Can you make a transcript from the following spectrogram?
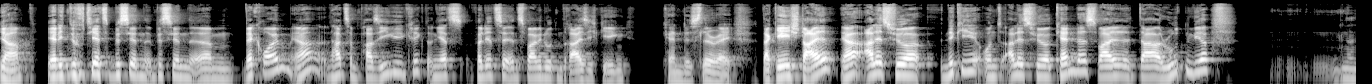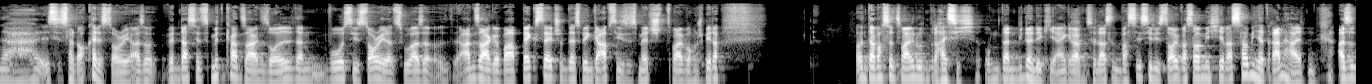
Ja, ja, die dürfte jetzt ein bisschen, ein bisschen ähm, wegräumen, ja. Hat sie ein paar Siege gekriegt und jetzt verliert sie in 2 Minuten 30 gegen Candice LeRae. Da gehe ich steil, ja. Alles für Nikki und alles für Candice, weil da routen wir. Na, es ist halt auch keine Story. Also, wenn das jetzt Midcard sein soll, dann wo ist die Story dazu? Also, Ansage war Backstage und deswegen gab es dieses Match zwei Wochen später. Und da machst du 2 Minuten 30, um dann wieder Niki eingreifen zu lassen. Was ist hier die Story? Was soll mich hier, was soll mich hier dran halten? Also,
